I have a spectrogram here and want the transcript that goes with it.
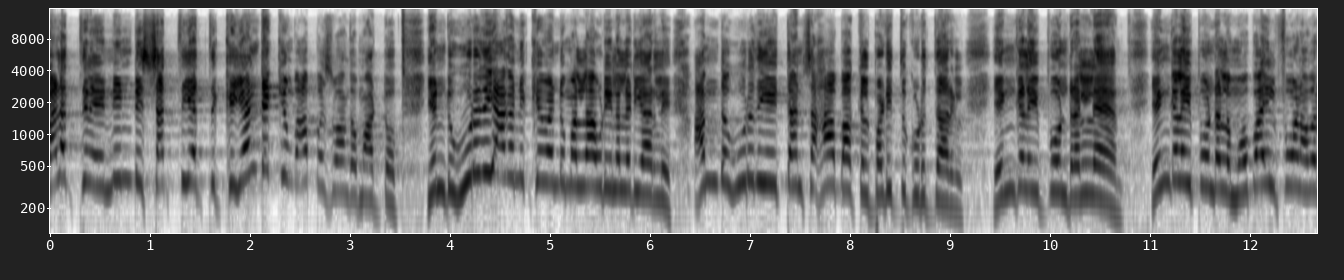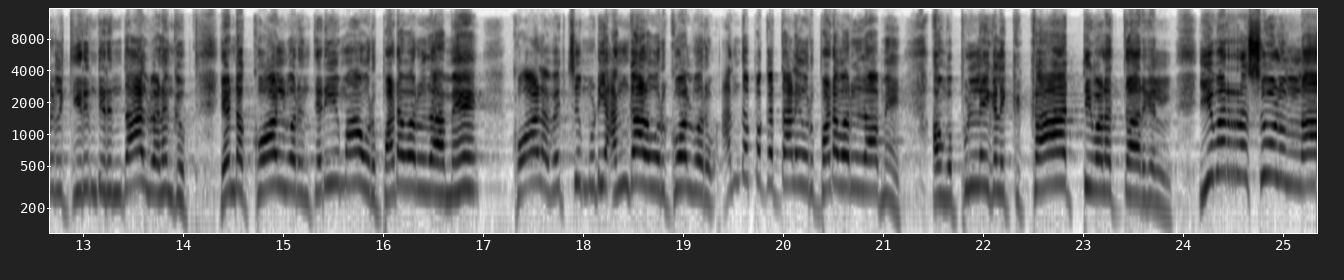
களத்திலே நின்று சத்தியத்துக்கு என்றைக்கும் வாபஸ் வாங்க மாட்டோம். என்று உறுதியாக நிற்க வேண்டும் அல்லாஹுடைய நல்லடியார்களே. அந்த உறுதியைத்தான் சஹாபாக்கள் படித்து கொடுத்தார்கள். எங்களை போன்றல்ல எங்களை போன்றல்ல மொபைல் ஃபோன் அவர்களுக்கு இருந்திருந்தால் விளங்கும். என்ற கோல் வரும். தெரியுமா? ஒரு படம் வருதாமே? கோலை வச்சு முடி அங்கால ஒரு கோல் வரும். அந்த பக்கத்தாலே ஒரு படம் வருதாமே? அவங்க பிள்ளைகளுக்கு காட்டி வளர்த்தார்கள். இவர் ரசூலுல்லா.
